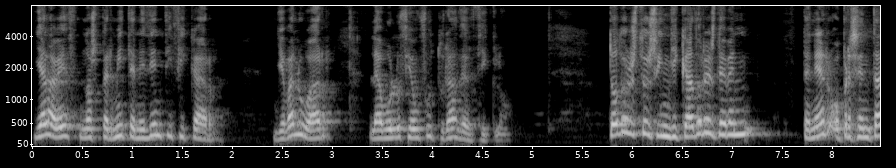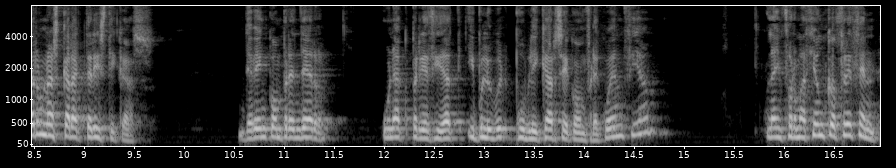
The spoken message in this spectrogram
y a la vez nos permiten identificar y evaluar la evolución futura del ciclo. Todos estos indicadores deben tener o presentar unas características. Deben comprender una periodicidad y publicarse con frecuencia. La información que ofrecen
